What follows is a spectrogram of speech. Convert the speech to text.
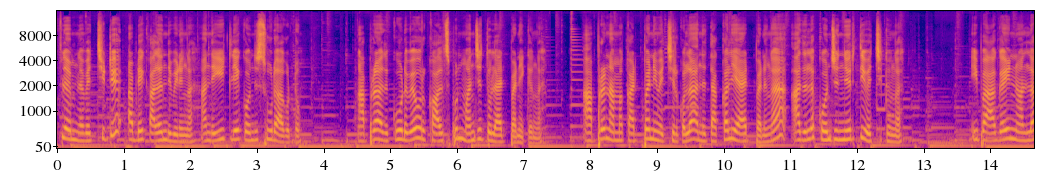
ஃப்ளேமில் வச்சுட்டு அப்படியே கலந்து விடுங்க. அந்த ஈட்லேயே கொஞ்சம் சூடாகட்டும். அப்புறம் அது கூடவே ஒரு கால் ஸ்பூன் மஞ்சத்தூள் ஆட் பண்ணிக்கோங்க. அப்புறம் நம்ம கட் பண்ணி வச்சுருக்கோம்ல அந்த தக்காளி ஆட் பண்ணுங்கள் அதில் கொஞ்சம் நிறுத்தி வச்சுக்கோங்க. இப்போ அகைன் நல்லா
